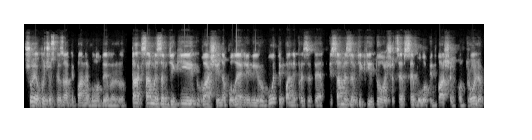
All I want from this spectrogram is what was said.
Що я хочу сказати, пане Володимире? Так, саме завдяки вашій наполегливій роботі, пане президент, і саме завдяки того, що це все було під вашим контролем,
